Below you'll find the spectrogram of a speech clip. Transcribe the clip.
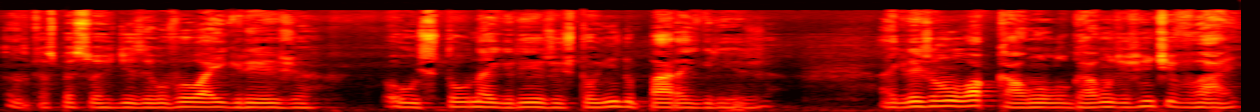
Tanto que as pessoas dizem, eu vou à igreja, ou estou na igreja, estou indo para a igreja. A igreja é um local, um lugar onde a gente vai.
